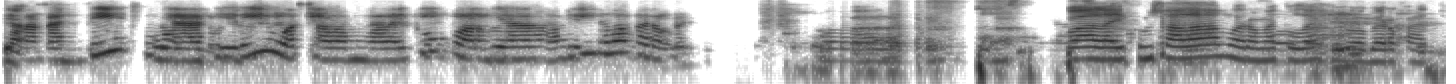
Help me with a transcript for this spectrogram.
Terima kasih. Saya akhiri. Wassalamualaikum warahmatullahi wabarakatuh. Waalaikumsalam warahmatullahi wabarakatuh.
